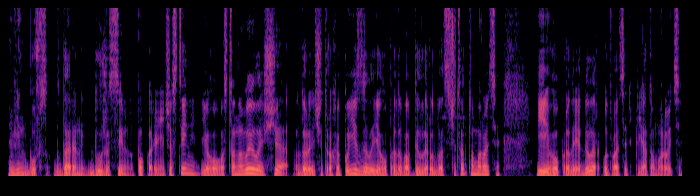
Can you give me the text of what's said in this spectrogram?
Він був вдарений дуже сильно по передній частині. Його встановили ще, до речі, трохи поїздили. Його продавав дилер у 24-му році, і його продає дилер у 25-му році.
